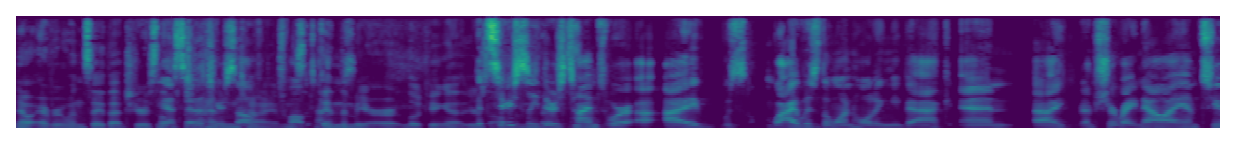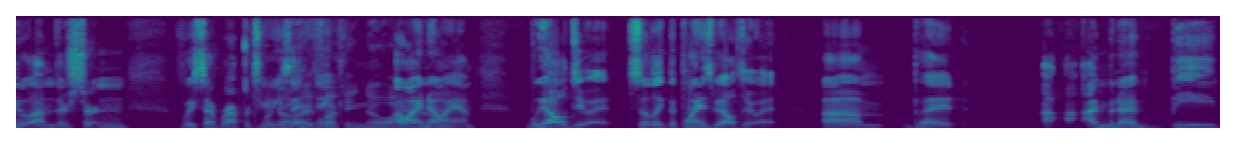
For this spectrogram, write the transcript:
Now everyone say that to yourself Yeah, say 10 that to yourself times, 12 in the times. mirror, looking at yourself. But seriously, in the there's face. times where I- I was well, I was the one holding me back, and I I'm sure right now I am too. Um, there's certain voiceover opportunities. God, I I think. fucking know Oh, I I know am. I am. We all do it. So like the point is, we all do it. Um, but I, I'm gonna be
